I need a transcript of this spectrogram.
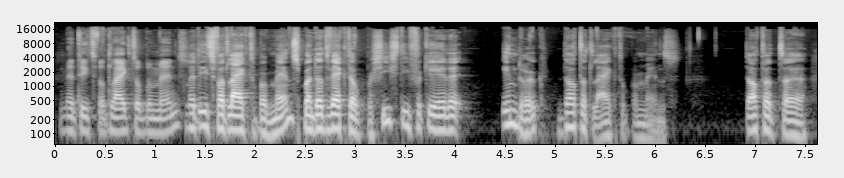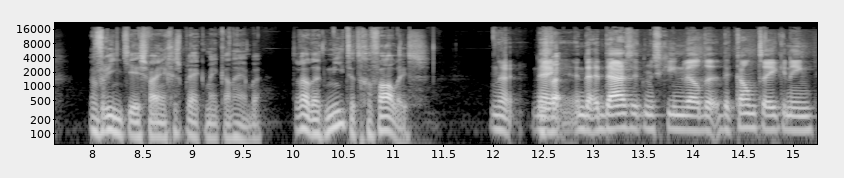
Met iets wat lijkt op een mens. Met iets wat lijkt op een mens. Maar dat wekt ook precies die verkeerde indruk dat het lijkt op een mens. Dat het uh, een vriendje is waar je een gesprek mee kan hebben. Terwijl dat niet het geval is. Nee, nee. Dus en daar zit misschien wel de, de kanttekening.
